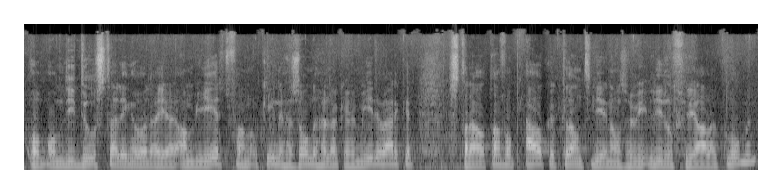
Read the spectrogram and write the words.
Om, om die doelstellingen waar je ambieert van oké, okay, een gezonde, gelukkige medewerker straalt af op elke klant die in onze Lidl-filialen komen.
